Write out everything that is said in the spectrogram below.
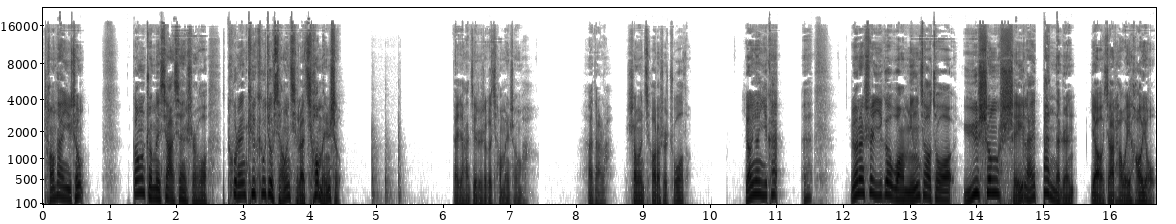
长叹一声，刚准备下线时候，突然 QQ 就响起了敲门声。大家还记得这个敲门声吧？啊，当然了，上面敲的是桌子。杨洋一看，哎。原来是一个网名叫做“余生谁来办”的人要加他为好友。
